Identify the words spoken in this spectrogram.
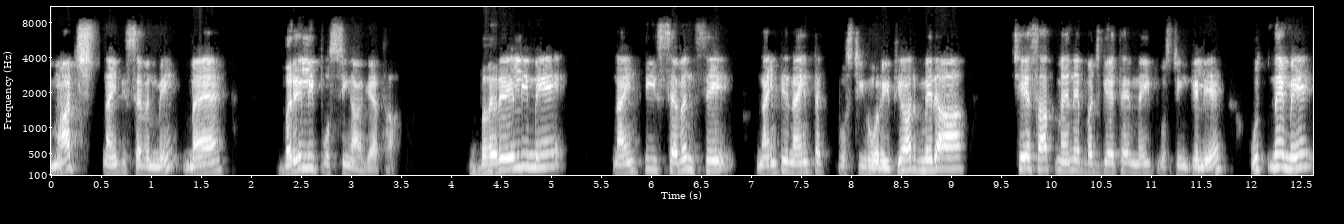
मार्च 97 में मैं बरेली पोस्टिंग आ गया था। बरेली में 97 से 99 तक पोस्टिंग हो रही थी और मेरा छह सात महीने बच गए थे नई पोस्टिंग के लिए। उतने में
